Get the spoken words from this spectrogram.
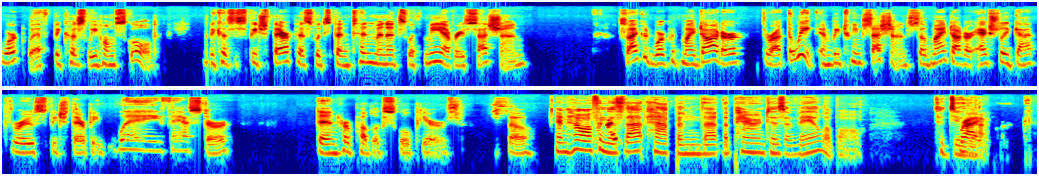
worked with because we homeschooled because the speech therapist would spend 10 minutes with me every session so i could work with my daughter throughout the week in between sessions so my daughter actually got through speech therapy way faster than her public school peers so, and how often does that happen that the parent is available to do right. that work?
